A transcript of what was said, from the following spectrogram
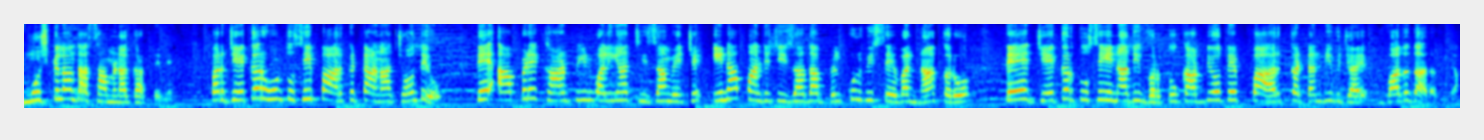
ਮੁਸ਼ਕਲਾਂ ਦਾ ਸਾਹਮਣਾ ਕਰਦੇ ਨੇ। ਪਰ ਜੇਕਰ ਹੁਣ ਤੁਸੀਂ ਭਾਰ ਘਟਾਉਣਾ ਚਾਹੁੰਦੇ ਹੋ, ਤੇ ਆਪਣੇ ਖਾਣ ਪੀਣ ਵਾਲੀਆਂ ਚੀਜ਼ਾਂ ਵਿੱਚ ਇਹਨਾਂ ਪੰਜ ਚੀਜ਼ਾਂ ਦਾ ਬਿਲਕੁਲ ਵੀ ਸੇਵਨ ਨਾ ਕਰੋ, ਤੇ ਜੇਕਰ ਤੁਸੀਂ ਇਹਨਾਂ ਦੀ ਵਰਤੋਂ ਕਰਦੇ ਹੋ, ਤੇ ਭਾਰ ਘਟਣ ਦੀ ਬਜਾਏ ਵੱਧਦਾ ਰਹੇਗਾ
